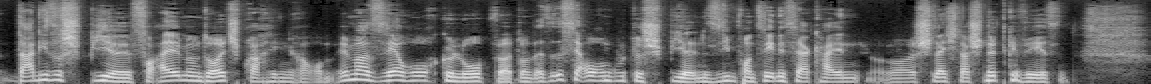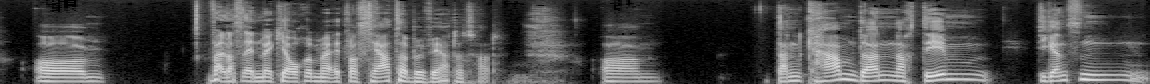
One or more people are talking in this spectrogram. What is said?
da dieses Spiel, vor allem im deutschsprachigen Raum, immer sehr hoch gelobt wird, und es ist ja auch ein gutes Spiel, eine 7 von 10 ist ja kein äh, schlechter Schnitt gewesen, ähm, weil das NMAC ja auch immer etwas härter bewertet hat. Ähm, dann kam dann, nachdem die ganzen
